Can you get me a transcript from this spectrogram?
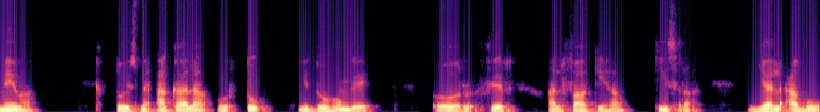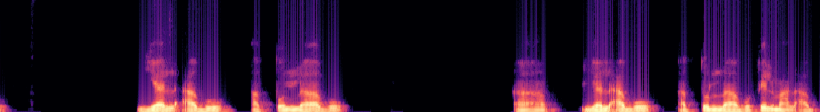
मेवा। तो इसमें अकाला और तू, ये दो होंगे। और फिर अल्फ़ा अल्फाकिहा तीसरा यल अबू यल अबू अब्तुल्लाबु यल अबू अब्तुल्लाबु फिल्माल अब।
